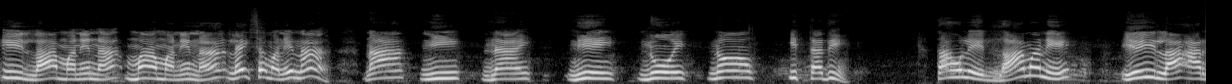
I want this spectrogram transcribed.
এই লা মানে না, মা মানে না লাইসা মানে না। না, নি, নাই, নেই, নই ন ইত্যাদি। তাহলে লা মানে এই লা আর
